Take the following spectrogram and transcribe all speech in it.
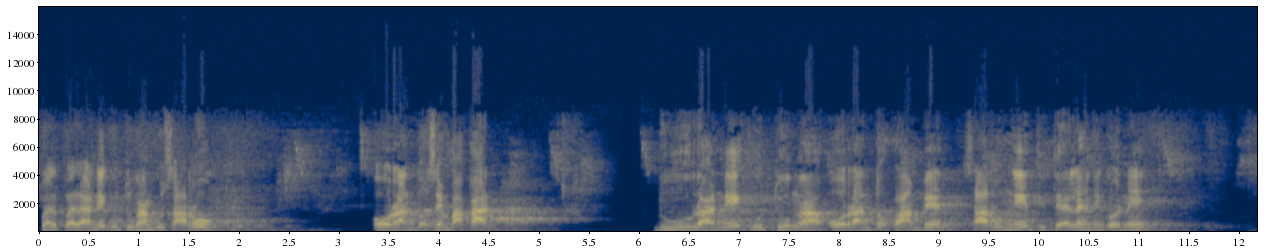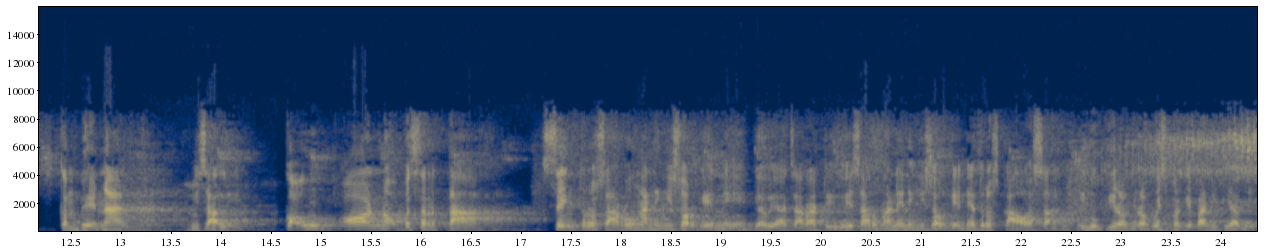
Bal-balane kudu nganggo sarung. Ora entuk sempakan. Durane kudu nga ora entuk klamben. Sarunge dideleh ning kembenan misale. Kok ana peserta sing terus sarungan ning ngisor kene gawe acara dhewe sarungane ning ngisor kene terus kaosan iku kira-kira kowe sebagai panitia kowe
